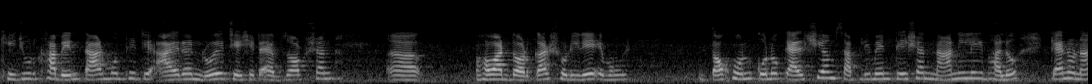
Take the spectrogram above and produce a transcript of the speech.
খেজুর খাবেন, তার মধ্যে যে আয়রন রয়েছে, সেটা অ্যাবজর্পশন হওয়ার দরকার শরীরে এবং তখন কোনো ক্যালসিয়াম সাপ্লিমেন্টেশন না নিলেই ভালো। কেননা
